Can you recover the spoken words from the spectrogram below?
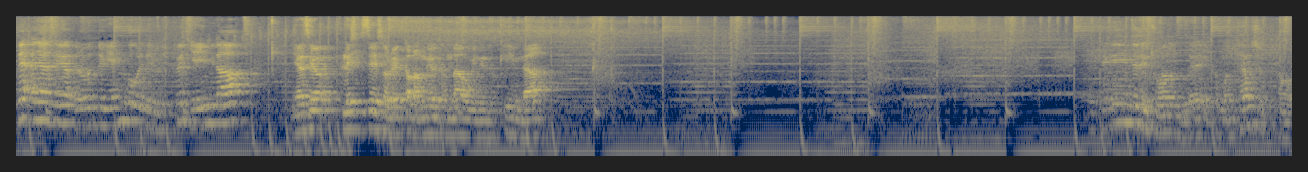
네, 안녕하세요. 여러분들에게 행복을 드리고 싶은 예입니다. 안녕하세요. 블랙식스에서 랩과 막내를 담당하고 있는 더킹입니다. 좋아하는 노래 그러면 태영 씨부터.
